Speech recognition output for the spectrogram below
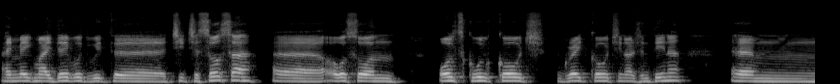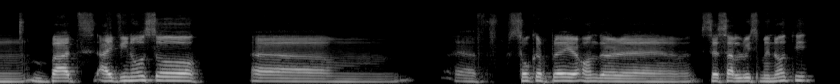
I make my debut with uh, Chiche Sosa, uh, also an old school coach, great coach in Argentina. Um, but I've been also um, a soccer player under uh, Cesar Luis Menotti.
